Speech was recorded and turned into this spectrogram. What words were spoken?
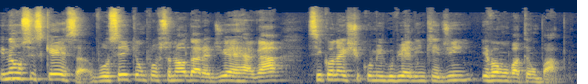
E não se esqueça, você que é um profissional da área de RH, se conecte comigo via LinkedIn e vamos bater um papo.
